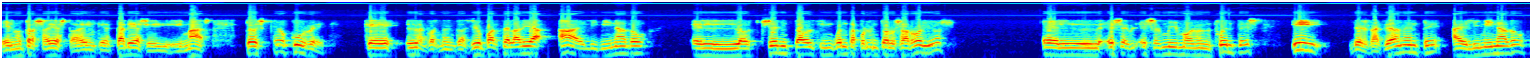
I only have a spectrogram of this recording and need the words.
en otras hay hasta 20 hectáreas y, y más. Entonces, ¿qué ocurre? Que la concentración parcelaria ha eliminado el 80 o el 50% de los arroyos, el, es, el, mismo en Fuentes y, desgraciadamente, ha eliminado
